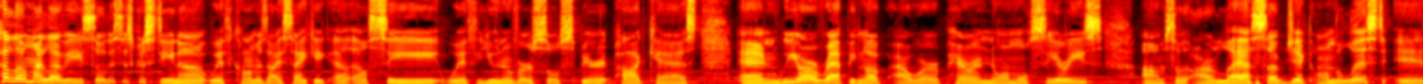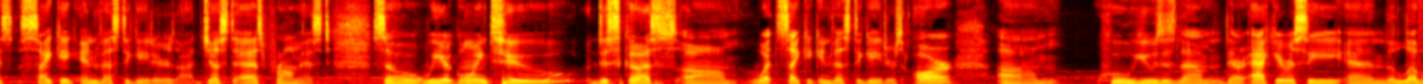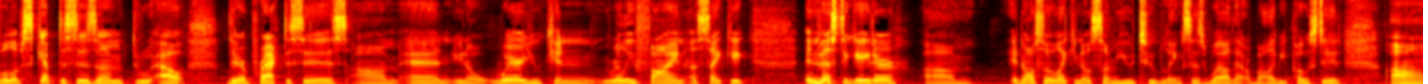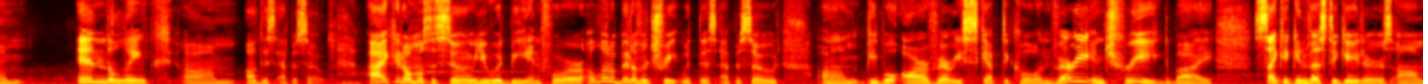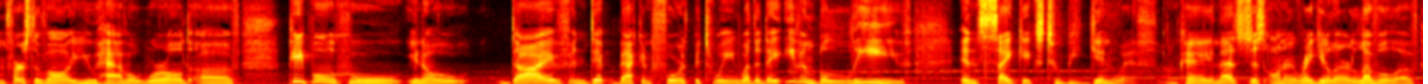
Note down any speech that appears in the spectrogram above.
Hello, my lovey. So, this is Christina with Karma's Eye Psychic LLC with Universal Spirit Podcast. And we are wrapping up our paranormal series. Um, so, our last subject on the list is psychic investigators, uh, just as promised. So, we are going to discuss um, what psychic investigators are. Um, who uses them, their accuracy, and the level of skepticism throughout their practices, um, and you know where you can really find a psychic investigator. Um, and also, like you know, some YouTube links as well that will probably be posted. Um, in the link um, of this episode. I could almost assume you would be in for a little bit of a treat with this episode. Um, people are very skeptical and very intrigued by psychic investigators. Um, first of all, you have a world of people who, you know, dive and dip back and forth between whether they even believe in psychics to begin with okay and that's just on a regular level of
